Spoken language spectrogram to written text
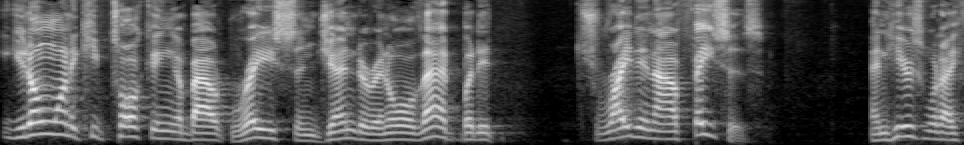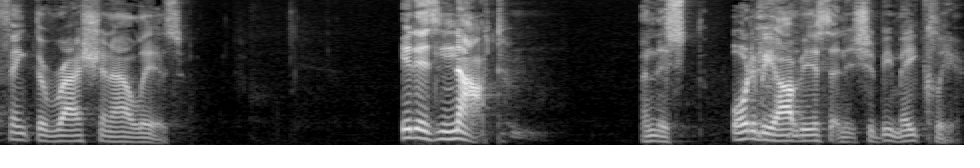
You don't want to keep talking about race and gender and all that, but it's right in our faces. And here's what I think the rationale is it is not, and this ought to be obvious and it should be made clear.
